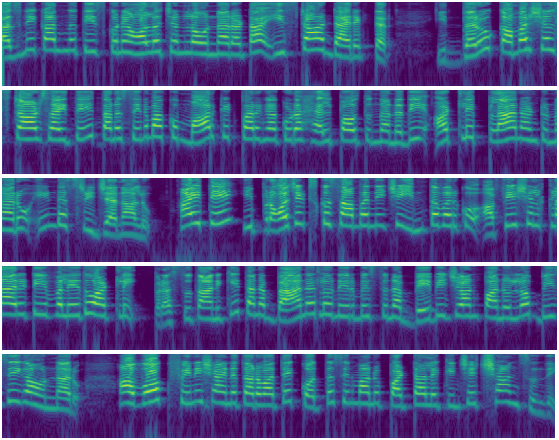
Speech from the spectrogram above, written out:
రజనీకాంత్ను తీసుకునే ఆలోచనలో ఉన్నారట ఈ స్టార్ డైరెక్టర్. ఇద్దరూ కమర్షియల్ స్టార్స్ అయితే తన సినిమాకు మార్కెట్ పరంగా కూడా హెల్ప్ అవుతుందన్నది అట్లీ ప్లాన్ అంటున్నారు ఇండస్ట్రీ జనాలు. అయితే ఈ ప్రాజెక్ట్స్కు సంబంధించి ఇంతవరకు అఫీషియల్ క్లారిటీ ఇవ్వలేదు అట్లీ. ప్రస్తుతానికి తన బ్యానర్లో నిర్మిస్తున్న బేబీ జాన్ పనుల్లో బిజీగా ఉన్నారు. ఆ వర్క్ ఫినిష్ అయిన తర్వాతే కొత్త సినిమాను పట్టాలెక్కించే ఛాన్స్ ఉంది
